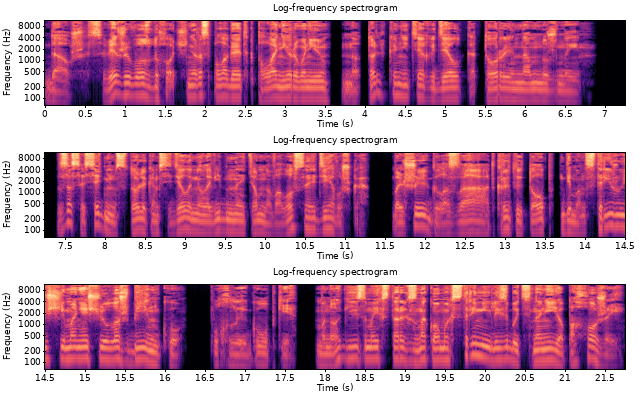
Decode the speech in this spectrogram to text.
Да уж, свежий воздух очень располагает к планированию, но только не тех дел, которые нам нужны. За соседним столиком сидела миловидная темноволосая девушка. Большие глаза, открытый топ, демонстрирующий манящую ложбинку, пухлые губки, Многие из моих старых знакомых стремились быть на нее похожей.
